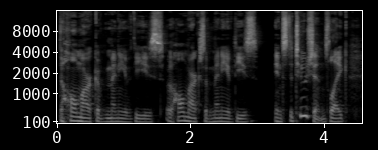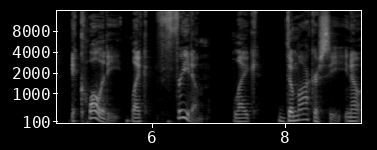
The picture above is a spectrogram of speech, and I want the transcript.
the hallmark of many of these, the hallmarks of many of these institutions like equality, like freedom, like democracy. You know,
